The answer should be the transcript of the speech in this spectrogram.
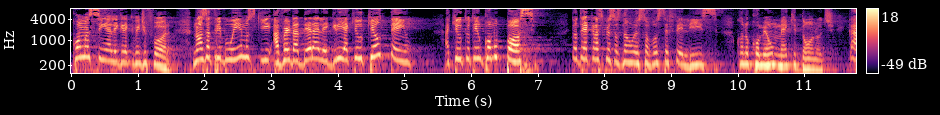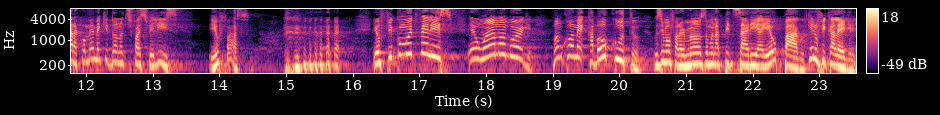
Como assim a alegria que vem de fora? Nós atribuímos que a verdadeira alegria é aquilo que eu tenho, aquilo que eu tenho como posse. Então tem aquelas pessoas, não, eu só vou ser feliz quando comer um McDonald's. Cara, comer McDonald's faz feliz? Eu faço. eu fico muito feliz. Eu amo hambúrguer. Vamos comer. Acabou o culto. Os irmãos falam, irmãos, vamos na pizzaria, eu pago. Quem não fica alegre?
